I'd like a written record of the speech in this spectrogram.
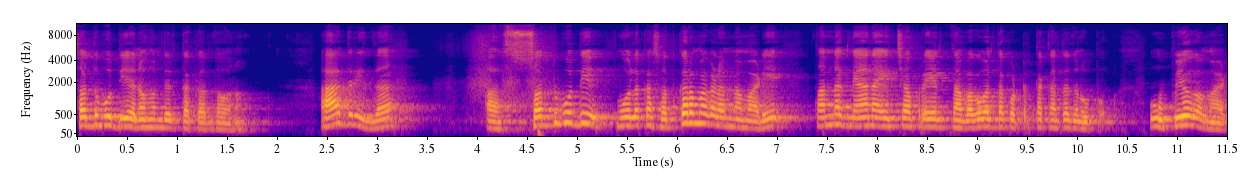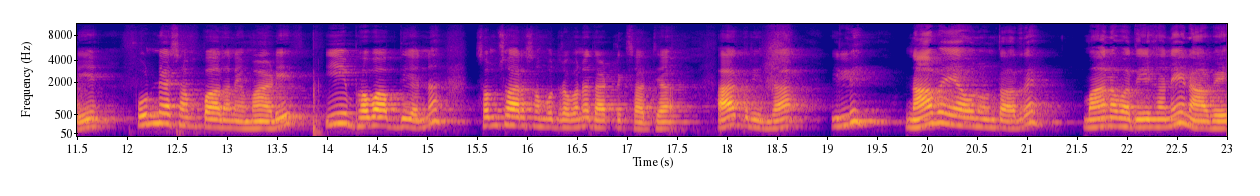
ಸದ್ಬುದ್ಧಿಯನ್ನು ಹೊಂದಿರತಕ್ಕಂಥವನು. ಆದ್ದರಿಂದ ಆ ಸದ್ಬುದ್ಧಿ ಮೂಲಕ ಸತ್ಕರ್ಮಗಳನ್ನು ಮಾಡಿ, ತನ್ನ ಜ್ಞಾನ, ಇಚ್ಛಾ, ಪ್ರಯತ್ನ, ಭಗವಂತ ಕೊಟ್ಟಿರ್ತಕ್ಕಂಥದ್ದನ್ನು ಉಪ, ಉಪಯೋಗ ಮಾಡಿ, ಪುಣ್ಯ ಸಂಪಾದನೆ ಮಾಡಿ ಈ ಭವಾಬ್ದಿಯನ್ನು ಸಂಸಾರ ಸಮುದ್ರವನ್ನು ದಾಟ್ಲಿಕ್ಕೆ ಸಾಧ್ಯ. ಆದ್ದರಿಂದ ಇಲ್ಲಿ ನಾವೇ ಯಾವನು ಅಂತಾದರೆ ಮಾನವ ದೇಹನೇ ನಾವೇ.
